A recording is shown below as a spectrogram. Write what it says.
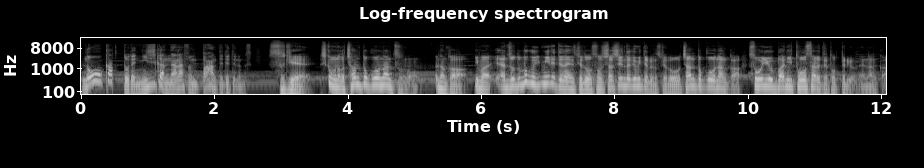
ノーカットで2時間7分バーンって出てるんですよ。すげえ。しかもなんかちゃんとこう、なんつうの？なんか、今、ちょっと僕見れてないんですけど、その写真だけ見てるんですけど、ちゃんとこう、なんか、そういう場に通されて撮ってるよね、なんか。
